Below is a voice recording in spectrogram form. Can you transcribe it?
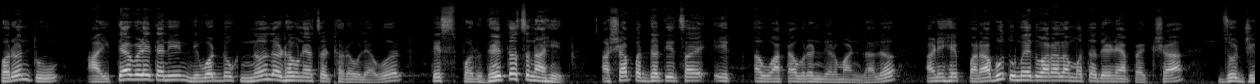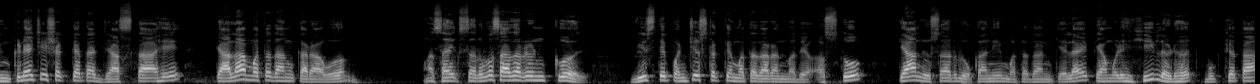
परंतु आयत्या वेळे त्यांनी निवडणूक न लढवण्याचं ठरवल्यावर ते स्पर्धेतच नाहीत. अशा पद्धतीचं एक वातावरण निर्माण झालं आणि हे पराभूत उमेदवाराला मतं देण्यापेक्षा जो जिंकण्याची शक्यता जास्त आहे त्याला मतदान करावं असा एक सर्वसाधारण कल वीस ते पंचवीस टक्के मतदारांमध्ये असतो. त्यानुसार लोकांनी मतदान केलं आहे त्यामुळे ही लढत मुख्यतः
